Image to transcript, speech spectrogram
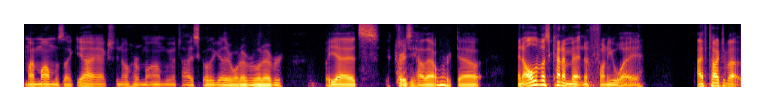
my mom was like, yeah, I actually know her mom. We went to high school together, whatever, whatever. But yeah, it's crazy how that worked out, and all of us kind of met in a funny way. I've talked about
